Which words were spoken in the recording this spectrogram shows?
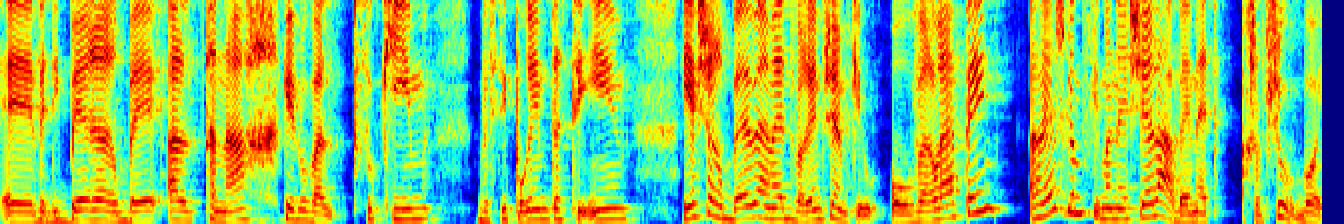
אה, ודיבר הרבה על תנ"ך, כאילו, ועל פסוקים וסיפורים דתיים. יש הרבה באמת דברים שהם כאילו overlapping, אבל יש גם סימני שאלה באמת. עכשיו שוב, בואי,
